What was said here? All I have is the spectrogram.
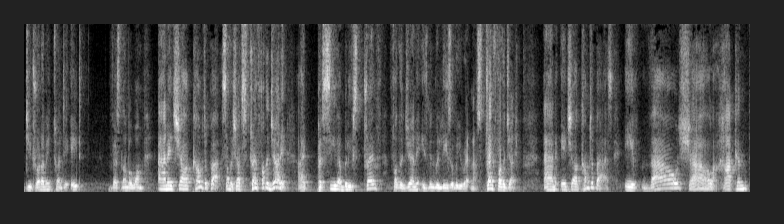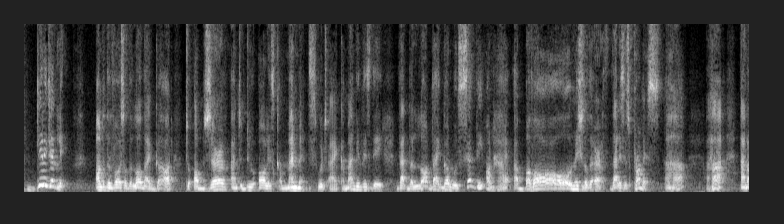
Deuteronomy 28, verse number 1. And it shall come to pass, somebody shout, strength for the journey. I perceive and believe strength for the journey is being released over you right now. Strength for the journey. And it shall come to pass, if thou shalt hearken diligently unto the voice of the Lord thy God to observe and to do all his commandments, which I command thee this day, that the Lord thy God will set thee on high above all nations of the earth. That is his promise. Uh-huh. Uh-huh. And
